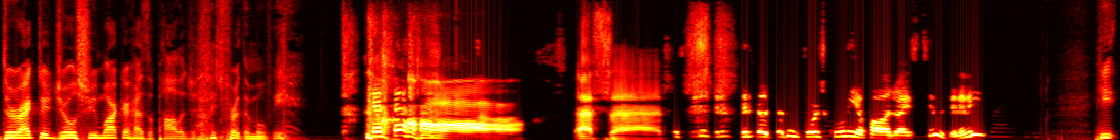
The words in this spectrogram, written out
director Joel Schumacher has apologized for the movie. Oh, that's sad. Didn't, didn't, didn't, didn't George Clooney apologize too? Didn't he? He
